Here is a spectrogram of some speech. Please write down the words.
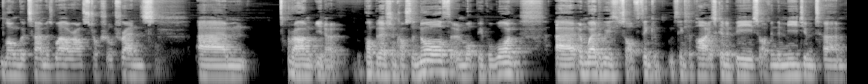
longer term as well around structural trends, um, around you know population across the north and what people want, uh, and where do we sort of think think the party is going to be sort of in the medium term,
